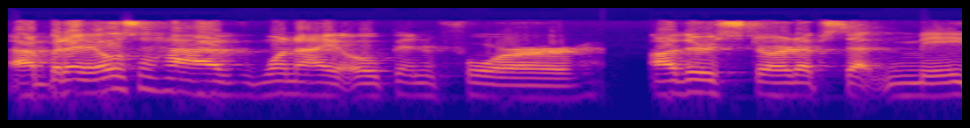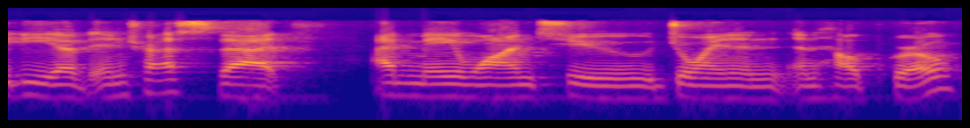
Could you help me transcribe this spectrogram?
uh, but I also have one eye open for other startups that may be of interest that I may want to join and, and help grow.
